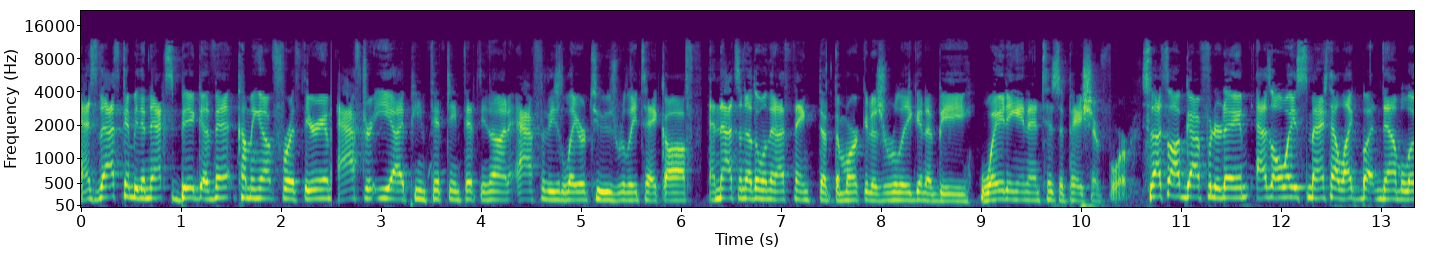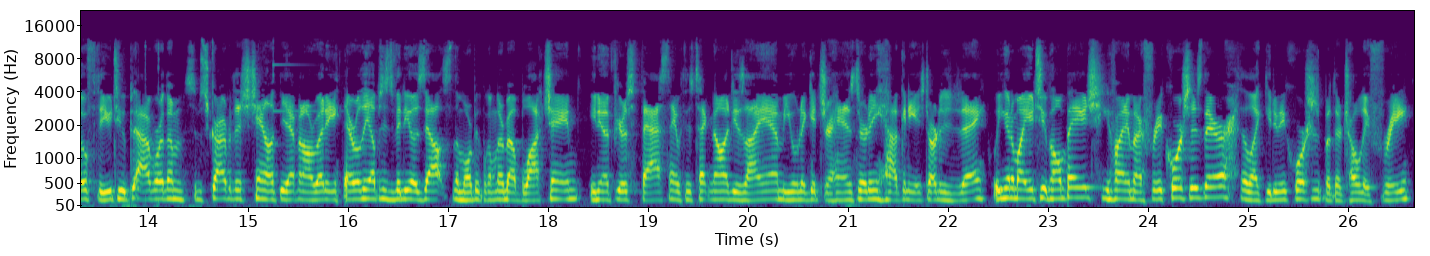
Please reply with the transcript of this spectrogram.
And so that's going to be the next big event coming up for Ethereum after EIP 1559, after these layer twos really take off. And that's another one that I think that the market is really going to be waiting in anticipation for. So that's all I've got for today. As always, smash that like button down below for the YouTube algorithm. Subscribe to this channel if you haven't already. That really helps these videos out so the more people can learn about blockchain. You know, if you're as fascinated with this technology as I am, you want to get your hands dirty, how can you get started today? Well, you can go to my YouTube homepage. You can find my free courses there. They're like Udemy courses, but they're totally free.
